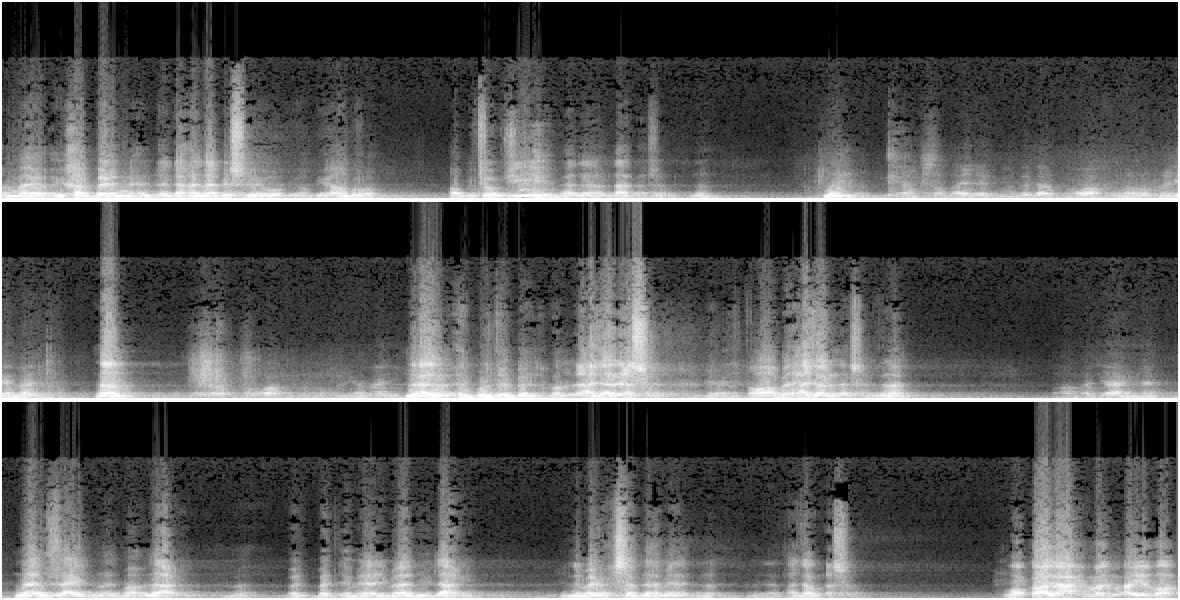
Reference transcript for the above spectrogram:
أما يخبر ان أن دخلنا باسمه أو بأمره أو بتوجيهه فلا لا بأس. نعم. نعم. احسن الله اليك من بدأ الطواف من الركن اليماني. نعم. من بدأ الطواف من الركن اليماني. نعم بالحجر الأسود. الطواف بالحجر الأسود. نعم. طاف جاهلا. نعم الزعيد لاغي بدء من اليماني لاغي إنما يحسب له من الحجر الأسود. وقال أحمد أيضا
